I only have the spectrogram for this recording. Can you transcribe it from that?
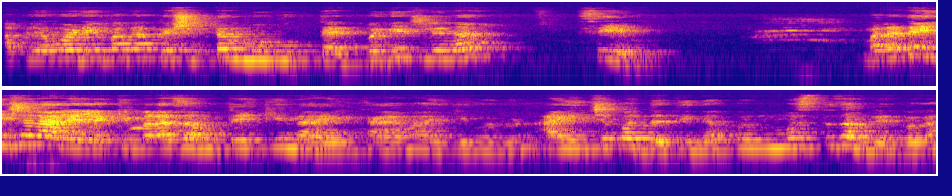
आपले वडे बघा कसे टम्म फुगतायत बघितले ना? सेम मला टेन्शन आलेलं की मला जमते की नाही काय माहिती म्हणून. आईच्या पद्धतीनं पण मस्त जमलेत बघा.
